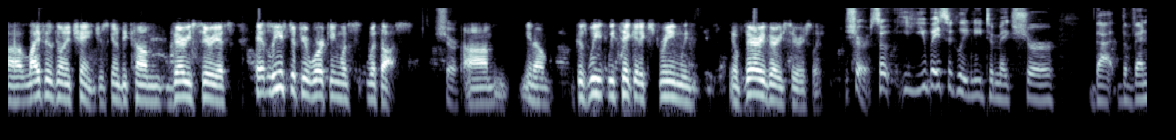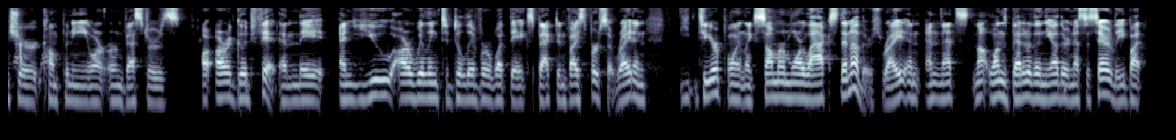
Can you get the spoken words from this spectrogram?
uh, life is going to change. It's going to become very serious. At least if you're working with with us. Sure. Um, you know, because we we take it extremely, you know, very very seriously. Sure. So you basically need to make sure that the venture company or, or investors are, are a good fit and they and you are willing to deliver what they expect and vice versa right and to your point like some are more lax than others right and and that's not one's better than the other necessarily but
